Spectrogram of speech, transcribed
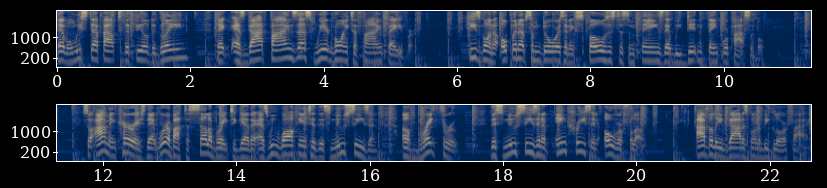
that when we step out to the field to glean, that as God finds us, we are going to find favor. He's going to open up some doors and expose us to some things that we didn't think were possible. So I'm encouraged that we're about to celebrate together as we walk into this new season of breakthrough, this new season of increase and overflow. I believe God is going to be glorified.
